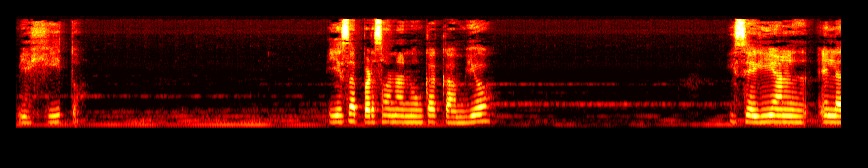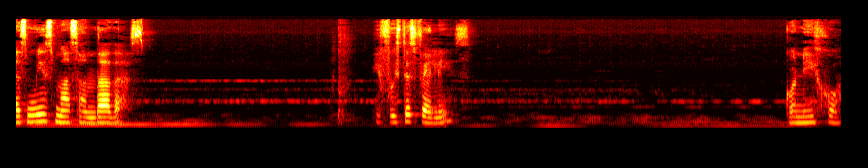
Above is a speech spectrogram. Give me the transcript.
viejito y esa persona nunca cambió y seguían en las mismas andadas. ¿Y fuiste feliz? Con hijos,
